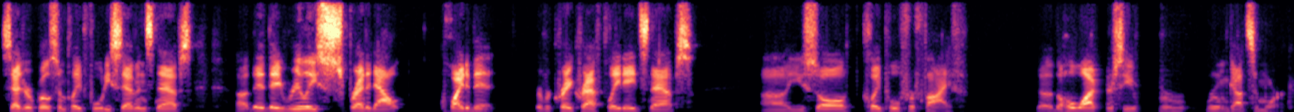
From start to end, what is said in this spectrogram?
Cedric Wilson played 47 snaps. Uh, they, they really spread it out quite a bit. River Cracraft played eight snaps. Uh, you saw Claypool for five. The, the whole wide receiver room got some work.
